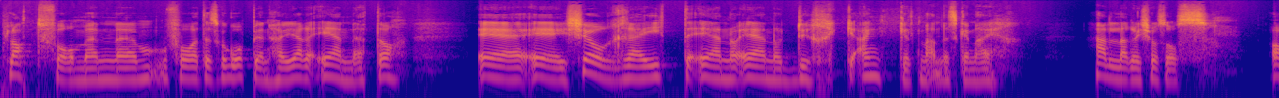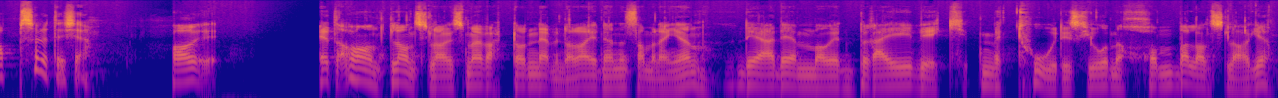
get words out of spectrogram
plattformen uh, for at det skal gå opp i en høyere enhet, da, er, er ikke å reite én og én og dyrke enkeltmennesket, nei. Heller ikke hos oss. Absolutt ikke. Har et annet landslag som er verdt å nevne da, i denne sammenhengen, det er det Marit Breivik metodisk gjorde med håndballandslaget.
